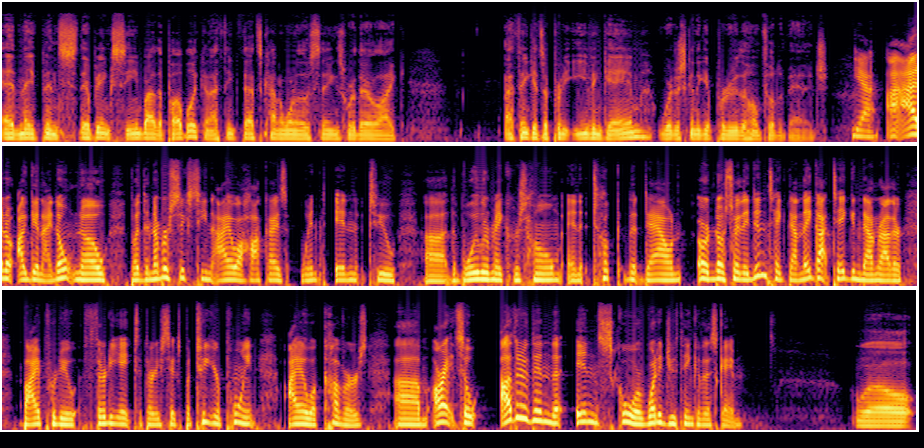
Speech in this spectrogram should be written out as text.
and they've been they're being seen by the public, and I think that's kind of one of those things where they're like, I think it's a pretty even game. We're just going to get Purdue the home field advantage. Yeah, I, I, don't. Again, I don't know, but the number sixteen Iowa Hawkeyes went into uh, the Boilermakers' home and it took the down. Or no, sorry, they didn't take down. They got taken down rather by Purdue, thirty-eight to thirty-six. But to your point, Iowa covers. Um, all right. So other than the in score, what did you think of this game? Well,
